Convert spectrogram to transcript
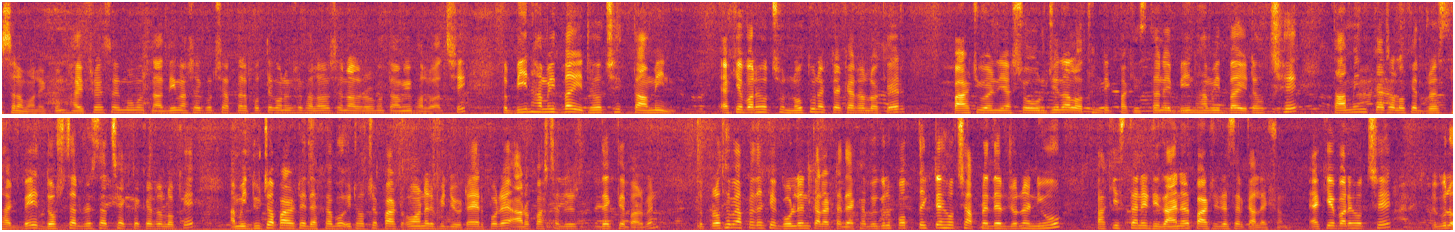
আসসালামু আলাইকুম। হাই ফ্রেন্ডস আমি মোহাম্মদ নাদিম। আশা করছি আপনারা প্রত্যেক অনেক ভালো আছেন। আল্লাহর রহমতে আমি ভালো আছি। তো বিন হামিদ ভাই, এটা হচ্ছে তামিন একেবারে হচ্ছে নতুন একটা ক্যাটালগের পার্টি ওয়ার নিয়ে আসছে। অরিজিনাল অথেন্টিক পাকিস্তানে বিন হামিদ ভাই, এটা হচ্ছে তামিন ক্যাটালগের ড্রেস থাকবে। দশটা ড্রেস আছে একটা ক্যাটালগে আমি দুটা পার্টে দেখাবো। এটা হচ্ছে পার্ট ওয়ানের ভিডিওটা এরপরে আরও পাঁচটা ড্রেস দেখতে পারবেন। তো প্রথমে আপনাদেরকে গোল্ডেন কালারটা দেখাবো। এগুলো প্রত্যেকটাই হচ্ছে আপনাদের জন্য নিউ পাকিস্তানি ডিজাইনার পার্টি ড্রেসের কালেকশন একেবারে হচ্ছে এগুলো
